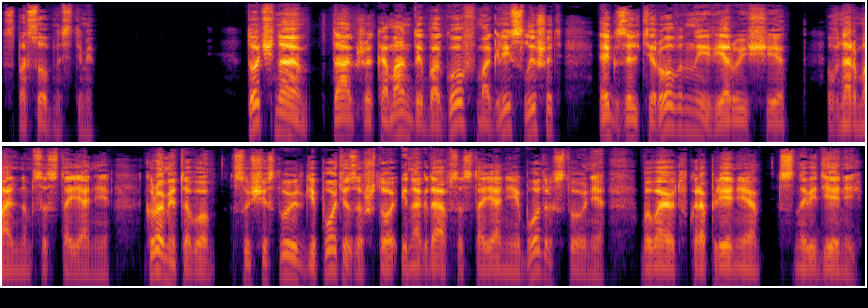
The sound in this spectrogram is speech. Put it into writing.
способностями. Точно так же команды богов могли слышать экзальтированные верующие в нормальном состоянии. Кроме того, существует гипотеза, что иногда в состоянии бодрствования бывают вкрапления сновидений,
